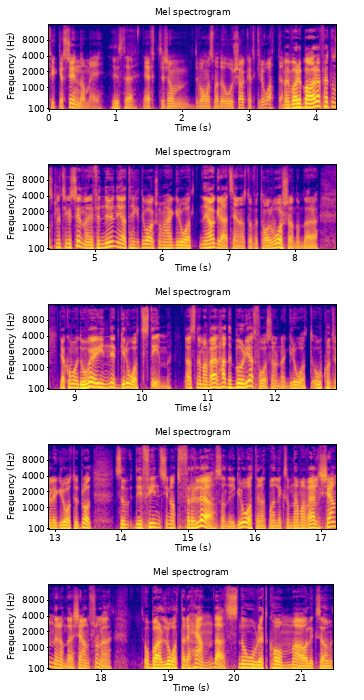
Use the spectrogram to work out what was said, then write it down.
tycka synd om mig Just det. Eftersom det var hon som hade orsakat gråten Men var det bara för att de skulle tycka synd om dig? För nu när jag tänker tillbaka på de här gråt... När jag grät senast då för 12 år sedan, de där... Jag ihåg, då var jag inne i ett gråtstim. Alltså när man väl hade börjat få sådana där gråt, okontrollerade gråtutbrott. Så det finns ju något förlösande i gråten, att man liksom, när man väl känner de där känslorna och bara låta det hända, snoret komma och liksom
